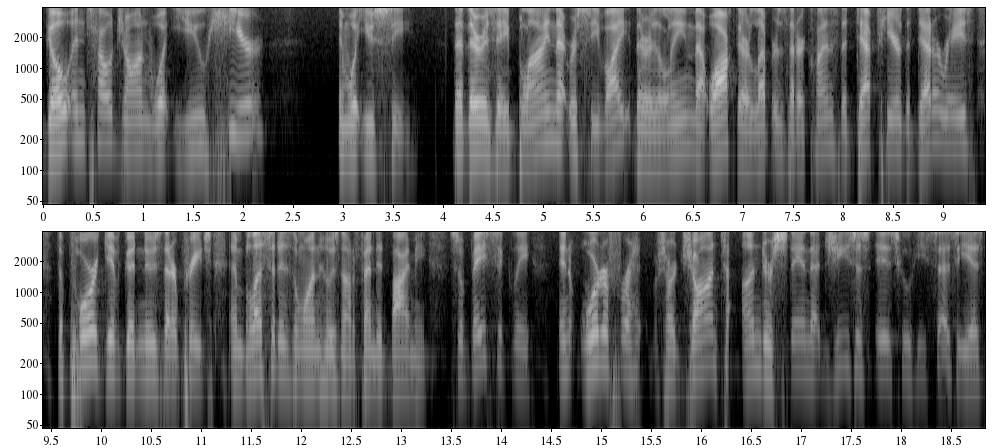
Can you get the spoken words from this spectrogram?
"Go and tell John what you hear and what you see." That there is a blind that receive light, there are lame that walk, there are lepers that are cleansed, the deaf hear, the dead are raised, the poor give good news that are preached, and blessed is the one who is not offended by me. So basically, in order for, for John to understand that Jesus is who he says he is,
